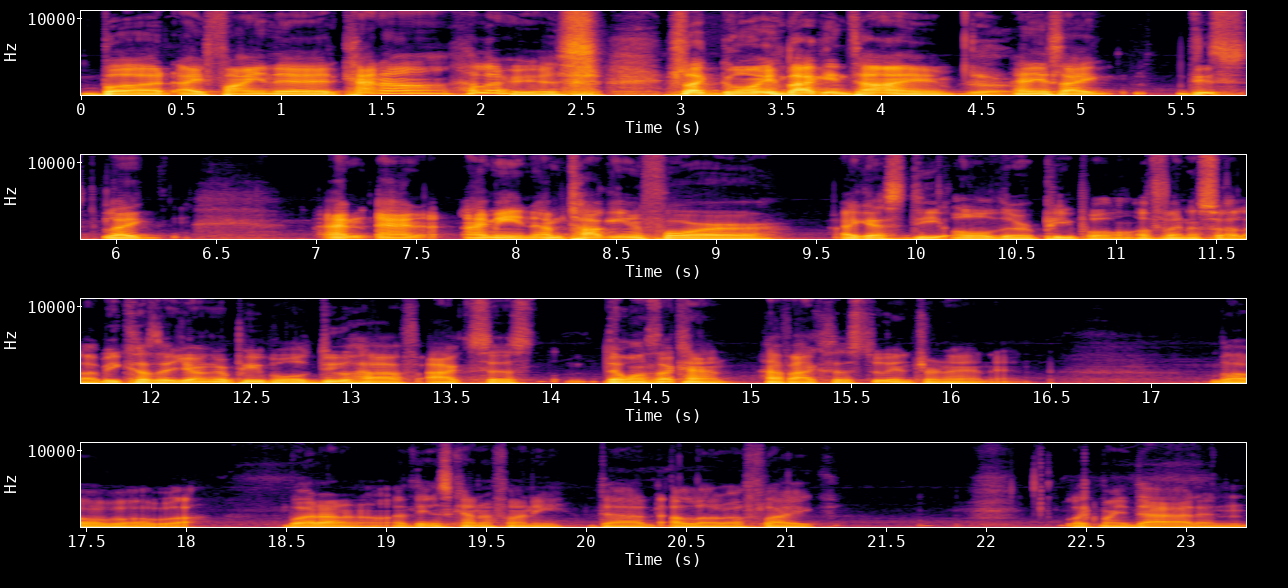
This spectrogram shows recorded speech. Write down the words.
But I find it kind of hilarious. It's like going back in time Yeah. and it's like this like and and i mean i'm talking for i guess the older people of venezuela because the younger people do have access the ones that can have access to internet and blah blah blah blah but i don't know i think it's kind of funny that a lot of like like my dad and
